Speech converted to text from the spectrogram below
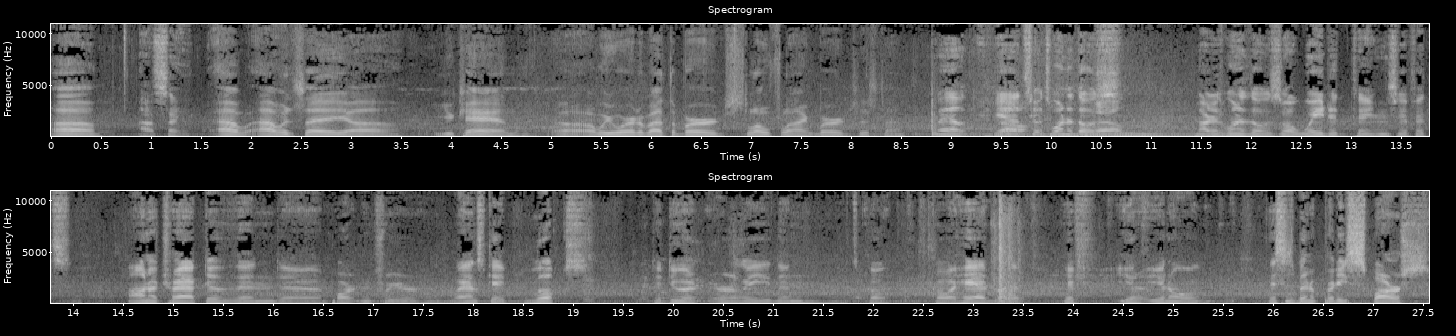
Uh, I'll say. I, I would say uh, you can. Uh, are we worried about the birds, slow flying birds this time? Well, yeah, No. it's, it's one of those. Well. Marta, it's one of those uh, weighted things. If it's unattractive and uh, important for your landscape looks to do it early, then let's go go ahead. But if, if you you know, this has been a pretty sparse.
